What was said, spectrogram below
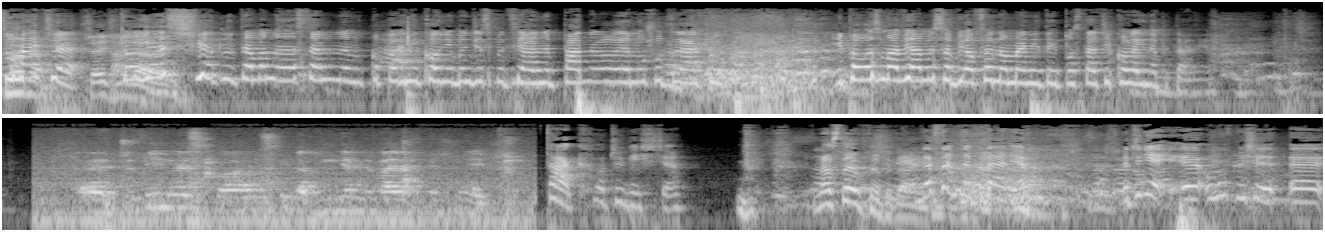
Słuchajcie, Przejdźmy to dalej. jest świetny temat. Na następnym Kopernikonie będzie specjalny panel o Januszu Traczu i porozmawiamy sobie o fenomenie tej postaci. Kolejne pytanie. E, Czy filmy z polskim dubbingiem bywają śmieszniejsze? Tak, oczywiście. Następne pytanie. Następne pytanie. Znaczy nie, e, umówmy się, e,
